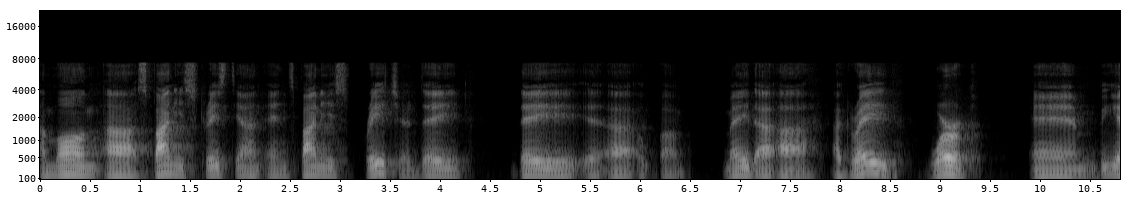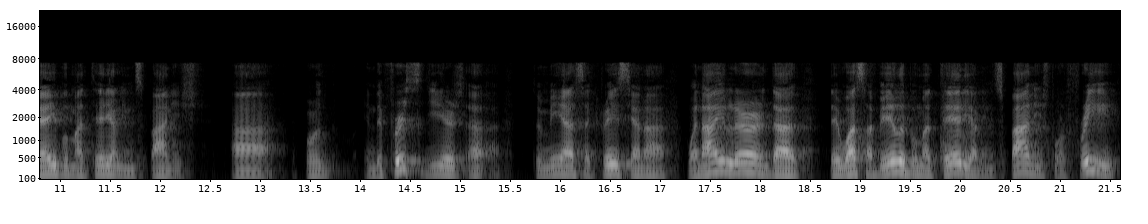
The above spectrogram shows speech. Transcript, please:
among uh, Spanish Christian and Spanish preacher. They, they uh, uh, made a, a, a, great work and be able material in Spanish. Uh, for in the first years, uh, to me as a Christian, uh, when I learned that there was available material in Spanish for free,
